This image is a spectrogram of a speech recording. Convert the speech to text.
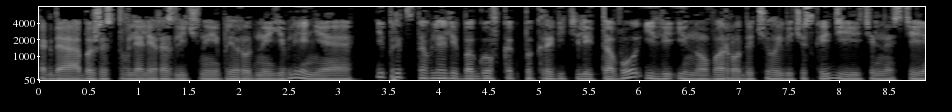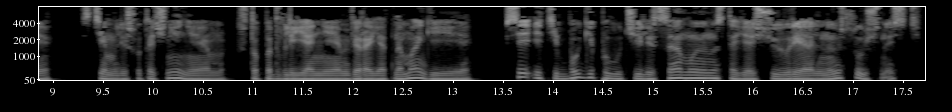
когда обожествляли различные природные явления и представляли богов как покровителей того или иного рода человеческой деятельности, с тем лишь уточнением, что под влиянием, вероятно, магии, все эти боги получили самую настоящую реальную сущность,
